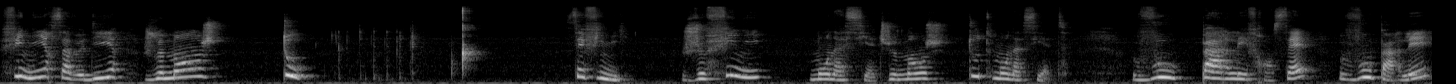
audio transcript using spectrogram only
Finir, ça veut dire je mange tout. C'est fini. Je finis mon assiette. Je mange toute mon assiette. Vous parlez français. Vous parlez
